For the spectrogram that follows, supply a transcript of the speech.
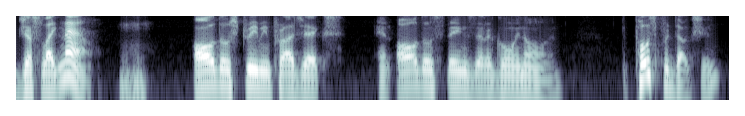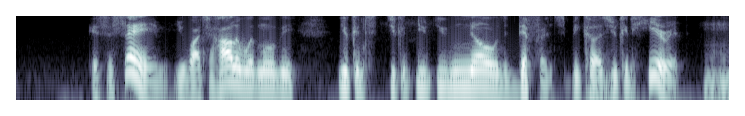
just like now. hmm All those streaming projects and all those things that are going on, the post production, it's the same. You watch a Hollywood movie, you can you can you you know the difference because you can hear it, hmm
